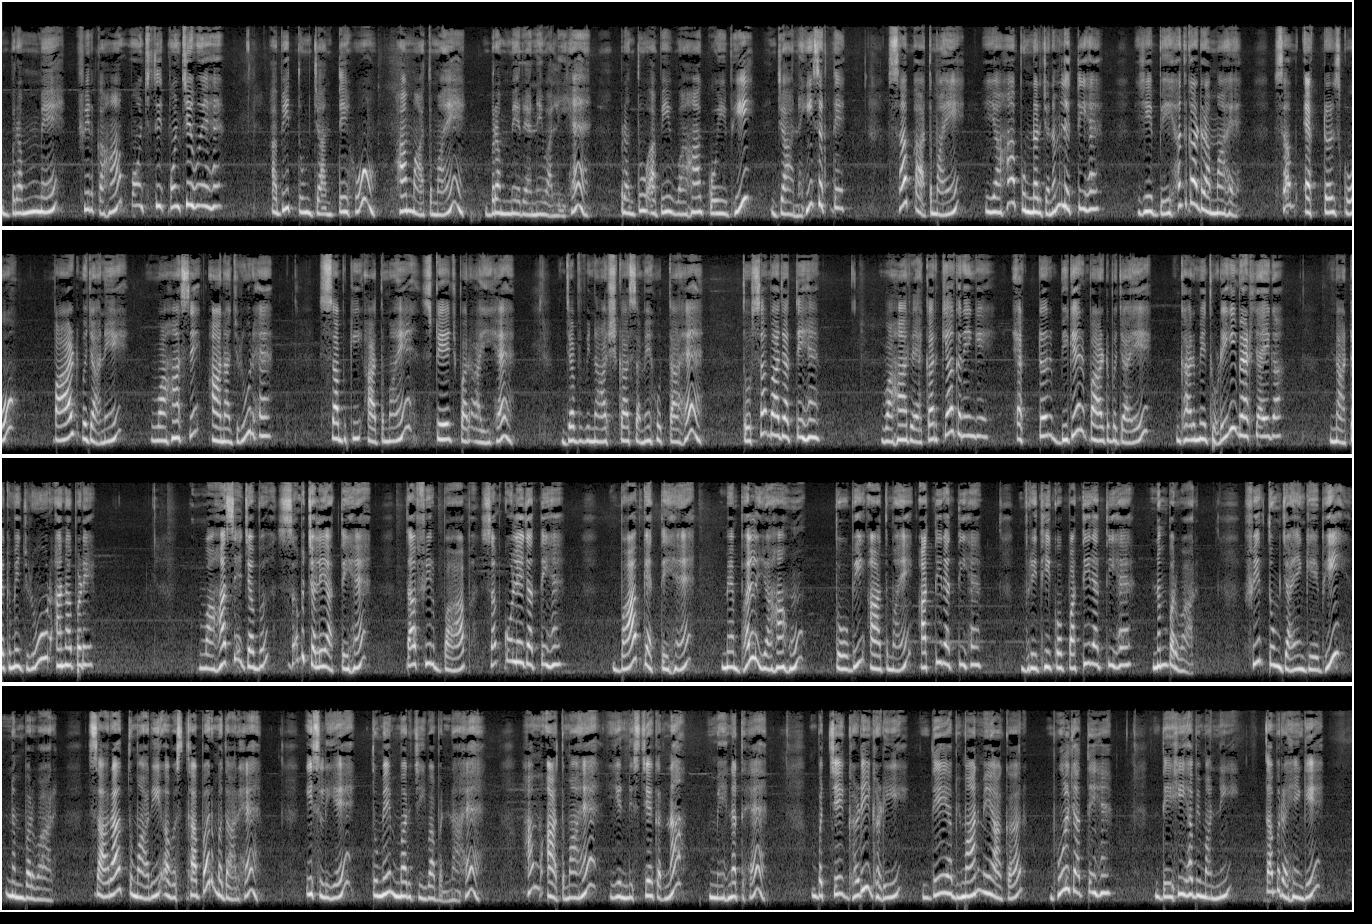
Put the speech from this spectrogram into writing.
ब्रह्म में फिर कहाँ पहुँचते, पहुँचे हुए हैं? अभी तुम जानते हो, हम आत्माएँ ब्रह्म में रहने वाली हैं, परंतु अभी वहाँ कोई भी जा नहीं सकते। सब आत्माएँ यहाँ पुनर्जन्म लेती है। ये बेहद का ड्रामा है। सब एक्टर्स को पार्ट बजाने वहाँ से आना ज़रूर है। सबकी आत्माएँ स्टेज पर आई है। जब विनाश का समय होता है तो सब आ जाते हैं। वहाँ रहकर क्या करेंगे? एक्टर बिगैर पार्ट बजाए घर में थोड़े ही बैठ जाएगा। नाटक में ज़रूर आना पड़े। वहाँ से जब सब चले आते हैं, तब फिर बाप सबको ले जाते हैं। बाप कहते हैं, मैं भल यहाँ हूँ तो भी आत्माएँ आती रहती है, वृद्धि को पाती रहती है, नंबर वार। फिर तुम जाएँगे भी नंबर वार। सारा तुम्हारी अवस्था पर मदार है। इसलिए तुम्हें मरजीवा बनना है। हम आत्मा हैं, ये निश्चय करना मेहनत है। बच्चे घड़ी घड़ी देह अभिमान में आकर भूल जाते हैं। देही अभिमानी तब रहेंगे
